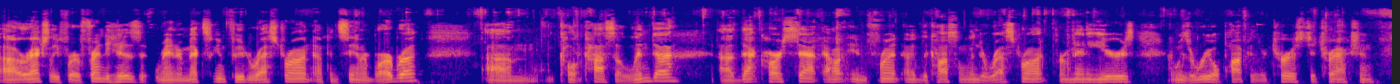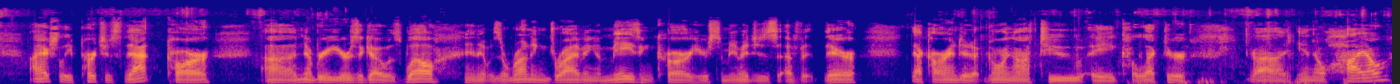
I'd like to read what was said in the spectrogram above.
uh, or actually for a friend of his that ran a Mexican food restaurant up in Santa Barbara um, called Casa Linda. Uh, that car sat out in front of the Casa Linda restaurant for many years and was a real popular tourist attraction. I actually purchased that car uh, a number of years ago as well, and it was a running, driving, amazing car. Here's some images of it there. That car ended up going off to a collector uh, in Ohio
